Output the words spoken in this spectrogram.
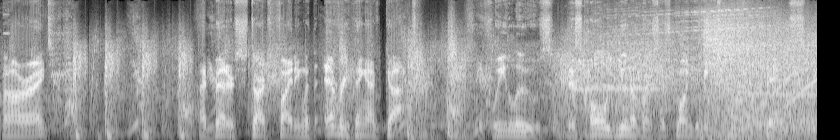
All right. I better start fighting with everything I've got. If we lose, this whole universe is going to be turned to bits.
